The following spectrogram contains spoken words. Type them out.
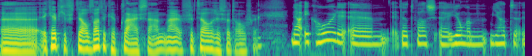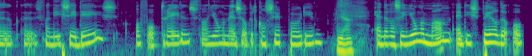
Uh, ik heb je verteld wat ik heb klaarstaan, maar vertel er eens wat over. Nou, ik hoorde, um, dat was uh, jonge, je had uh, van die cd's of optredens van jonge mensen op het concertpodium. Ja. En er was een jonge man en die speelde op,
